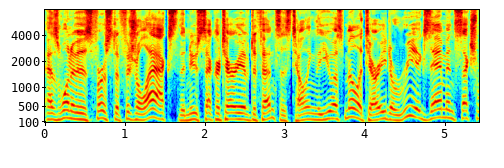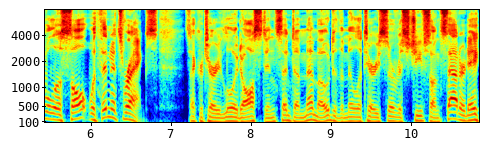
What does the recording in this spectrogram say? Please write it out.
As one of his first official acts, the new Secretary of Defense is telling the U.S. military to re examine sexual assault within its ranks. Secretary Lloyd Austin sent a memo to the military service chiefs on Saturday,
